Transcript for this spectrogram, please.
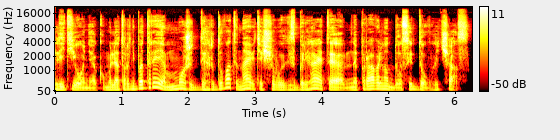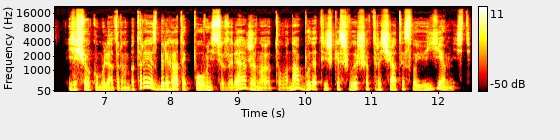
Літій-іонні акумуляторні батареї можуть деградувати навіть якщо ви їх зберігаєте неправильно досить довгий час. Якщо акумуляторну батарею зберігати повністю зарядженою, то вона буде трішки швидше втрачати свою ємність.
